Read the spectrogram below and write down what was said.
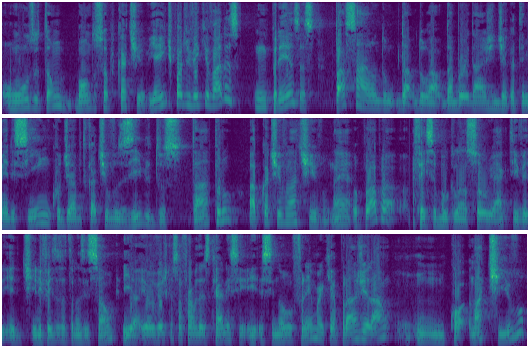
um uso tão bom do seu aplicativo. E a gente pode ver que várias empresas passaram do, da, do, da, abordagem de HTML5, de aplicativos híbridos, tá, para o aplicativo nativo. Né? O próprio Facebook lançou o Reactive, ele, ele, fez essa transição, e eu vejo que essa forma deles querem esse, esse novo framework é para gerar um, um nativo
